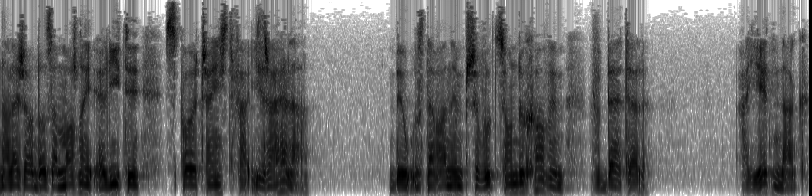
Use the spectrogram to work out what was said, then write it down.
Należał do zamożnej elity społeczeństwa Izraela. Był uznawanym przywódcą duchowym w Betel. A jednak,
